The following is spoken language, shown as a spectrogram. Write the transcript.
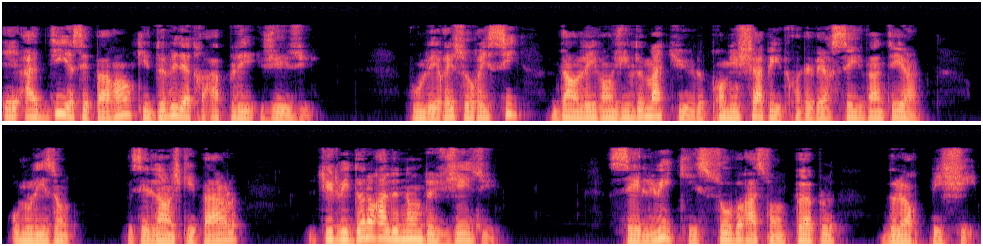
et a dit à ses parents qu'il devait être appelé Jésus. Vous lirez ce récit dans l'évangile de Matthieu, le premier chapitre, le verset 21, où nous lisons, c'est l'ange qui parle, tu lui donneras le nom de Jésus. C'est lui qui sauvera son peuple de leurs péchés.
